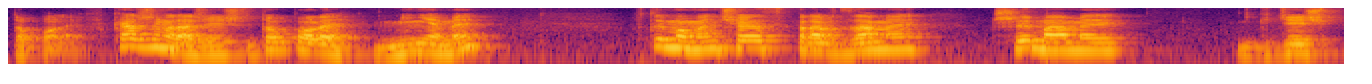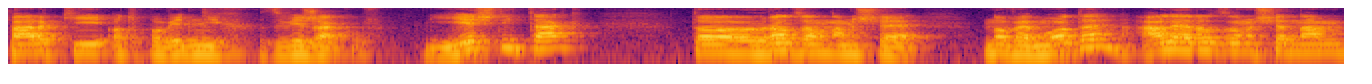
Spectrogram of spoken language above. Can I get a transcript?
to pole. W każdym razie, jeśli to pole miniemy, w tym momencie sprawdzamy, czy mamy gdzieś parki odpowiednich zwierzaków. Jeśli tak, to rodzą nam się nowe młode, ale rodzą się nam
